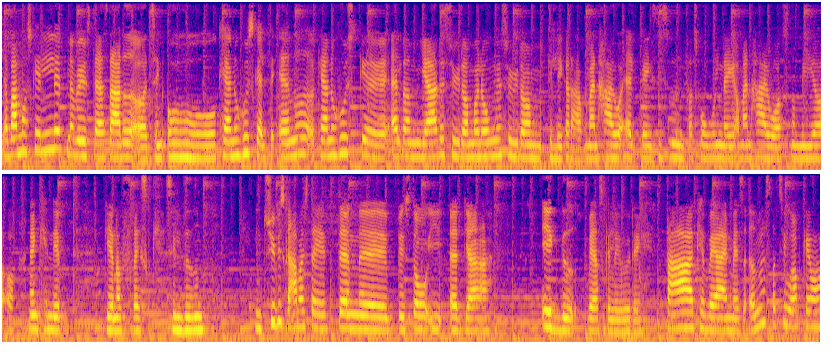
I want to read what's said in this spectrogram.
Jeg var måske lidt nervøs, da jeg startede, og tænkte, åh, kan jeg nu huske alt det andet, og kan jeg nu huske øh, alt om hjertesygdom og lungesygdom? Det ligger der jo. Man har jo alt basisviden fra skolen af, og man har jo også noget mere, og man kan nemt genopfriske sin viden. En typisk arbejdsdag, den øh, består i, at jeg ikke ved, hvad jeg skal lave i dag. Der kan være en masse administrative opgaver.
